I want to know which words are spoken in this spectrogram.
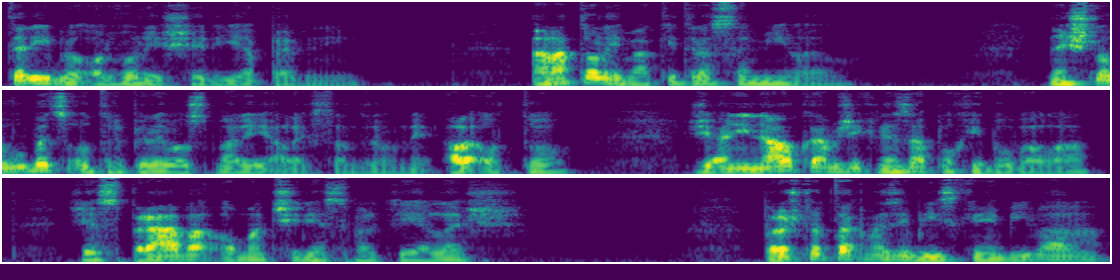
který byl od vody šedý a pevný. Anatolij Makitra se mýlil. Nešlo vůbec o trpělivost Marie Alexandrovny, ale o to, že ani na okamžik nezapochybovala, že zpráva o matčině smrti je lež. Proč to tak mezi blízkými bývá?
